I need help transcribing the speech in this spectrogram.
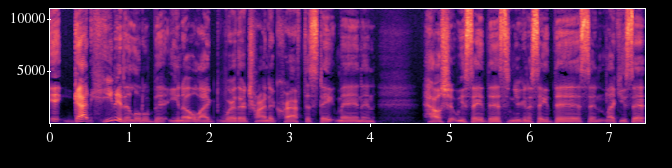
it got heated a little bit you know like where they're trying to craft the statement and how should we say this and you're gonna say this and like you said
